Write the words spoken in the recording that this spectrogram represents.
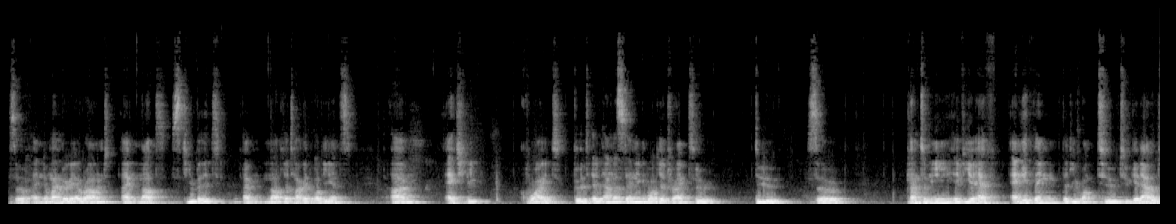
So I know my way around. I'm not stupid. I'm not your target audience. I'm actually quite good at understanding what you're trying to do. So come to me if you have anything that you want to, to get out.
